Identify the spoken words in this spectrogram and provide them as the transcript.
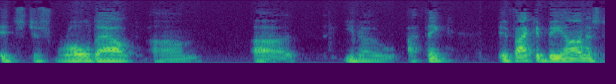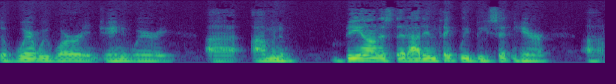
it's just rolled out. Um, uh, you know, I think if I could be honest of where we were in January, uh, I'm going to be honest that I didn't think we'd be sitting here uh,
